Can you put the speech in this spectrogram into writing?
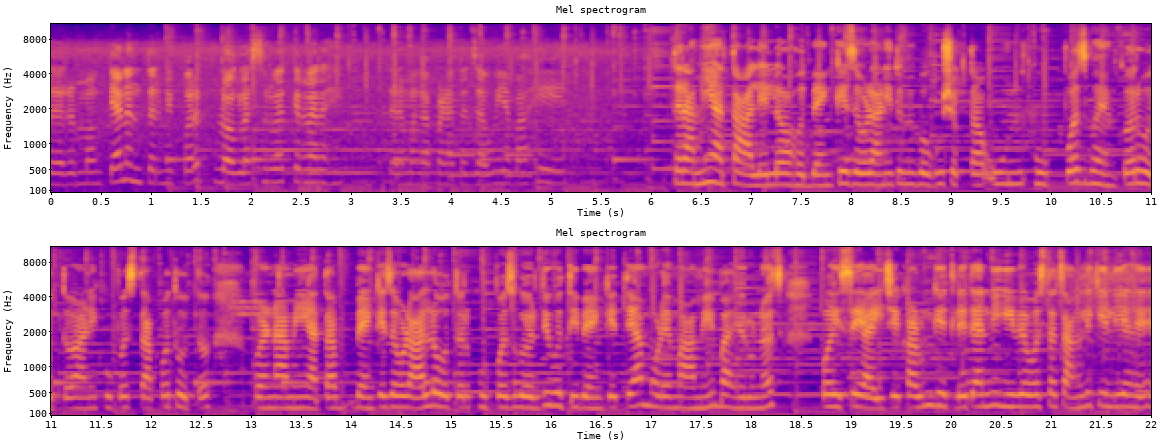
तर मग त्यानंतर मी परत ब्लॉगला सुरुवात करणार आहे. तर मग आपण आता जाऊया बाहेर. तर आम्ही आता आलेलो आहोत बँकेजवळ आणि तुम्ही बघू शकता ऊन खूपच भयंकर होतं आणि खूपच तापत होतं. पण आम्ही आता बँकेजवळ आलो तर खूपच गर्दी होती बँकेत. त्यामुळे मग आम्ही बाहेरूनच पैसे आईचे काढून घेतले. त्यांनी ही व्यवस्था चांगली केली आहे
